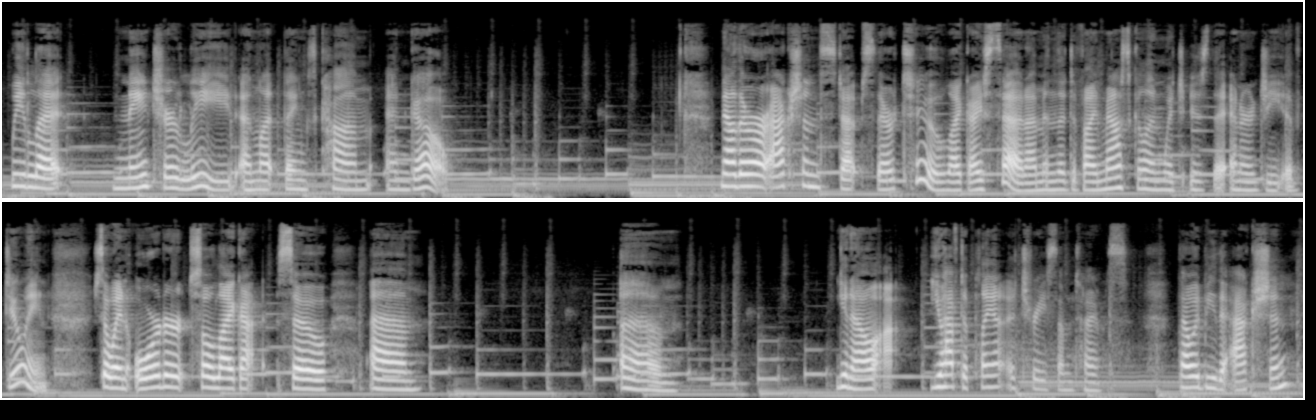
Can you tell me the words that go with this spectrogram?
we let nature lead and let things come and go. Now, there are action steps there too. Like I said, I'm in the divine masculine, which is the energy of doing. So, in order, so like, I, so, um, um, you know, you have to plant a tree sometimes. That would be the action.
